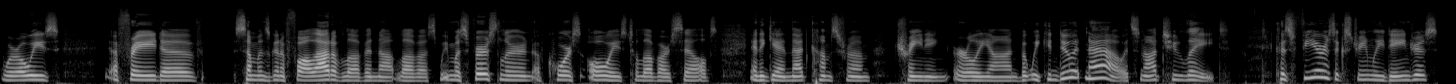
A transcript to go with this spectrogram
we're always afraid of someone's going to fall out of love and not love us. We must first learn, of course, always to love ourselves. And again, that comes from training early on, but we can do it now. It's not too late. Because fear is extremely dangerous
